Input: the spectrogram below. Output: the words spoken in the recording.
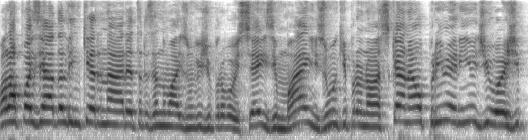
Fala rapaziada, Linker na área trazendo mais um vídeo pra vocês e mais um aqui pro nosso canal, primeirinho de hoje.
